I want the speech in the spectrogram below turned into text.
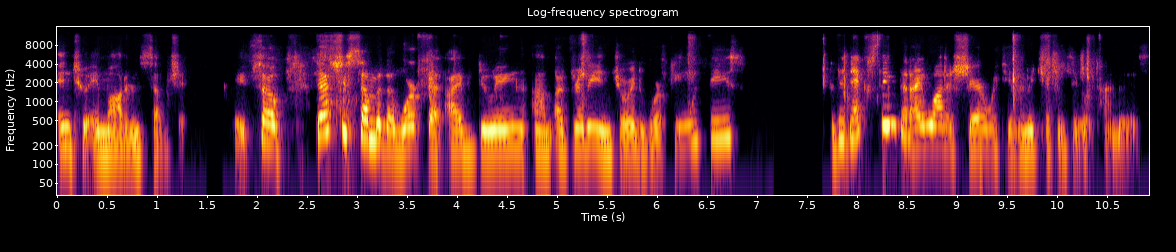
into a modern subject. So that's just some of the work that I'm doing. Um, I've really enjoyed working with these. The next thing that I want to share with you, let me check and see what time it is.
